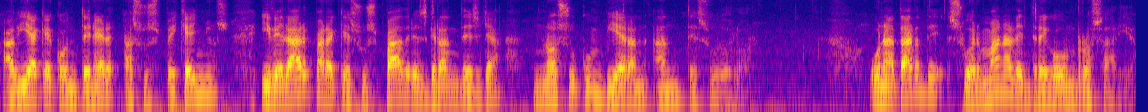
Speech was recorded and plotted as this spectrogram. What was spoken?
Había que contener a sus pequeños y velar para que sus padres grandes ya no sucumbieran ante su dolor. Una tarde su hermana le entregó un rosario,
